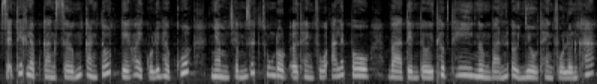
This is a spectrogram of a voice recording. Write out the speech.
sẽ thiết lập càng sớm càng tốt kế hoạch của Liên Hợp Quốc nhằm chấm dứt xung đột ở thành phố Aleppo và tiến tới thực thi ngừng bắn ở nhiều thành phố lớn khác.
